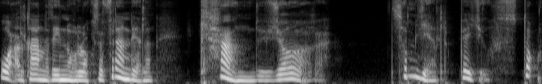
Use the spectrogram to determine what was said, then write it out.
och allt annat innehåll också för den delen kan du göra som hjälper just dem.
